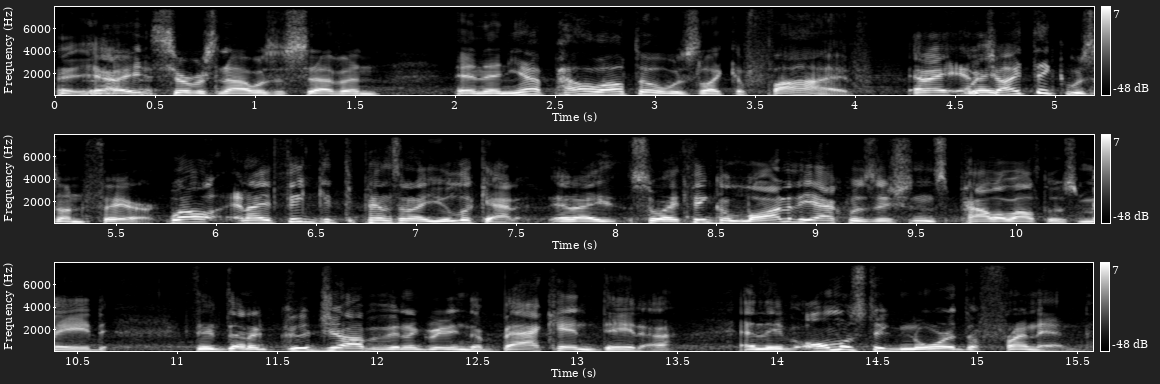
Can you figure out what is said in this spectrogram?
yeah. Right. ServiceNow was a seven, and then yeah, Palo Alto was like a five, And I- and which I- I think was unfair. Well, and I think it depends on how you look at it. And I, so I think a lot of the acquisitions Palo Alto's made, they've done a good job of integrating their back end data, and they've almost ignored the front end.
